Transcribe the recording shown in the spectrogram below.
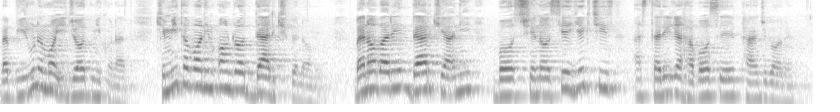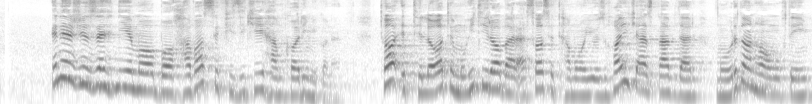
و بیرون ما ایجاد می کند که می توانیم آن را درک بنامیم. بنابراین درک یعنی بازشناسی یک چیز از طریق حواس پنجگانه. انرژی ذهنی ما با حواس فیزیکی همکاری می کنند تا اطلاعات محیطی را بر اساس تمایزهایی که از قبل در مورد آنها آموخته ایم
